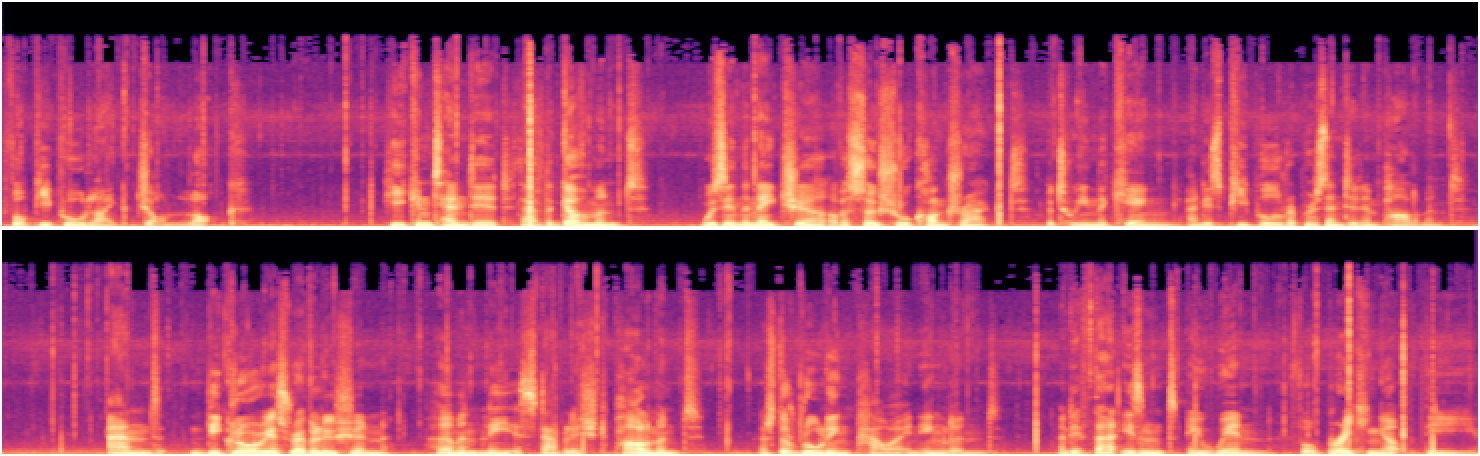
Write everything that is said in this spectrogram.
for people like John Locke. He contended that the government was in the nature of a social contract between the king and his people represented in Parliament. And the Glorious Revolution permanently established Parliament as the ruling power in England. And if that isn't a win for breaking up the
